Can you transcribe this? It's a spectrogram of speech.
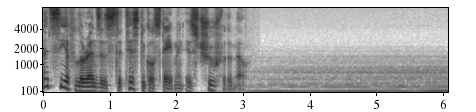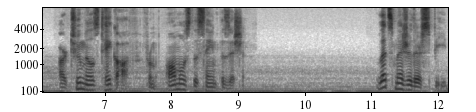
Let's see if Lorenz's statistical statement is true for the mill. Our two mills take off from almost the same position. Let's measure their speed.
